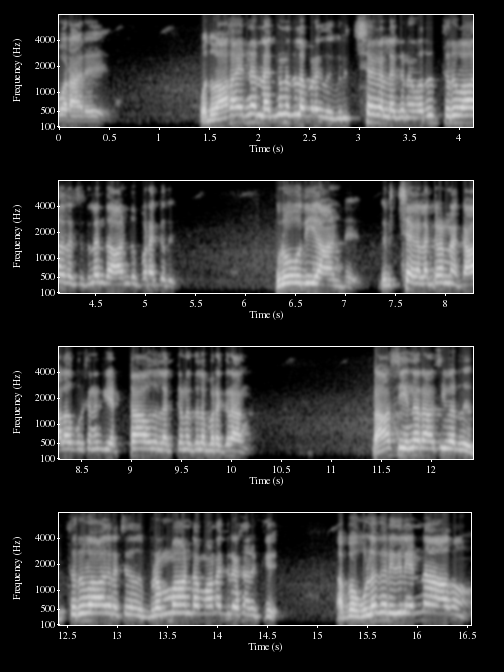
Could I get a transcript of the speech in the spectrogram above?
போறாரு? பொதுவாக என்ன லக்னத்துல பிறகுது விருச்சக லக்னம் வருது திருவாத லட்சத்துல இந்த ஆண்டு பிறக்குது. குரோதி ஆண்டு. விருச்சக லக்கணம் காலபுருஷனுக்கு எட்டாவது லக்கணத்துல பிறக்கிறாங்க. ராசி என்ன ராசி வருது? திருவாதிர பிரம்மாண்டமான கிரகம் இருக்கு. அப்ப உலக ரீதியில என்ன ஆகும்?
